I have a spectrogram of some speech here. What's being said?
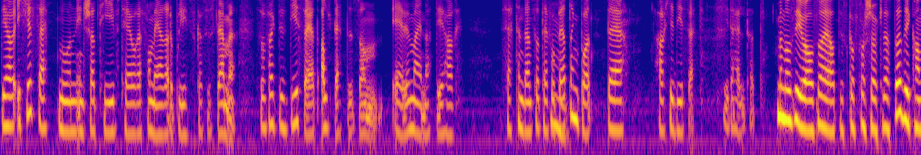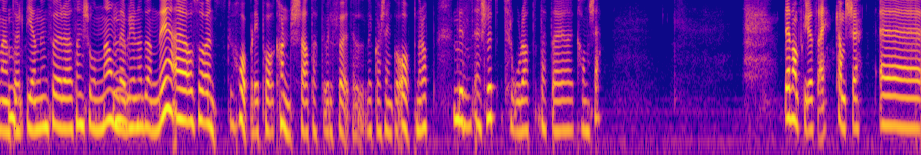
De har ikke sett noen initiativ til å reformere det politiske systemet. Så faktisk de sier at alt dette som EU mener at de har sett tendenser til forbedring på, det har ikke de sett. i det hele tatt. Men nå sier jo altså EA at de skal forsøke dette. De kan eventuelt gjeninnføre sanksjonene om det Mm. blir nødvendig. Eh, og så ønsker, håper de på kanskje at dette vil føre til at Lukasjenko åpner opp. Til Mm. slutt, tror du at dette kan skje? Det er vanskelig å si, kanskje. Eh,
